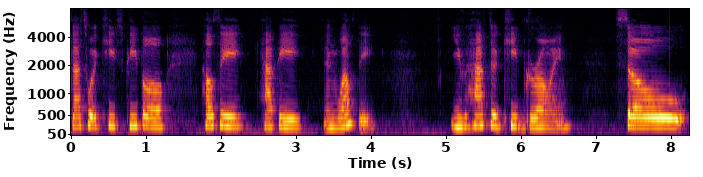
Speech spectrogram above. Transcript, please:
that's what keeps people healthy, happy, and wealthy. You have to keep growing. So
